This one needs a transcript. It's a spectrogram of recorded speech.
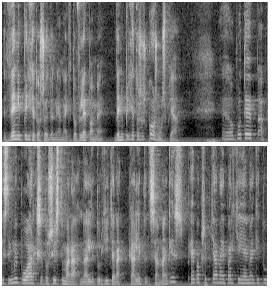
δεν υπήρχε τόσο έντονη ανάγκη, το βλέπαμε, δεν υπήρχε τόσος κόσμος πια. Ε, οπότε από τη στιγμή που άρχισε το σύστημα να, να λειτουργεί και να καλύπτει τις ανάγκες, έπαψε πια να υπάρχει η ανάγκη του,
